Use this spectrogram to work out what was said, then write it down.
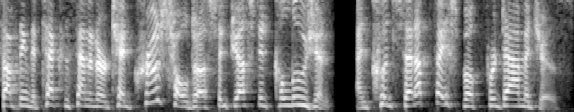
something that Texas Senator Ted Cruz told us suggested collusion and could set up Facebook for damages.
